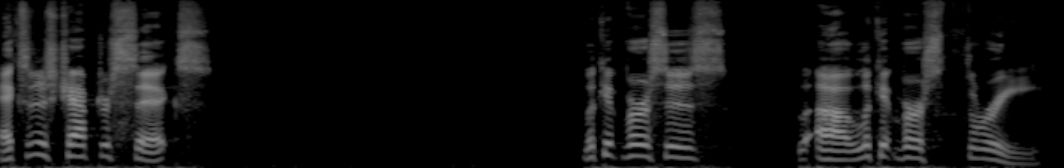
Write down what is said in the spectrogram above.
Exodus chapter 6. Look at verses uh, look at verse 3.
